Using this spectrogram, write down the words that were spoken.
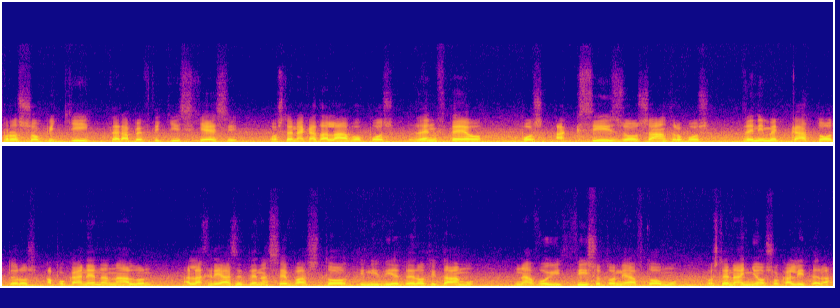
προσωπική θεραπευτική σχέση ώστε να καταλάβω πως δεν φταίω, πως αξίζω ως άνθρωπος, δεν είμαι κατώτερος από κανέναν άλλον, αλλά χρειάζεται να σεβαστώ την ιδιαιτερότητά μου, να βοηθήσω τον εαυτό μου ώστε να νιώσω καλύτερα.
